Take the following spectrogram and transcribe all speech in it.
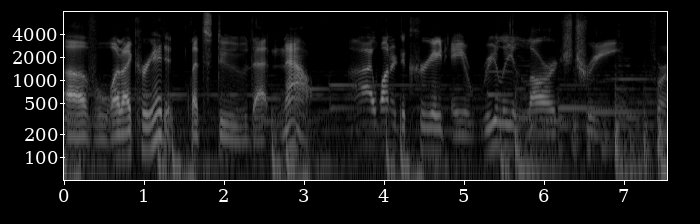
of what I created. Let's do that now. I wanted to create a really large tree for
